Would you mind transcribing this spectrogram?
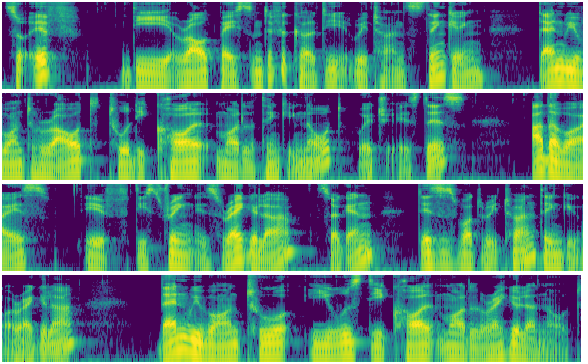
So if the route based on difficulty returns thinking, then we want to route to the call model thinking node, which is this. Otherwise, if the string is regular, so again, this is what return thinking or regular, then we want to use the call model regular node.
